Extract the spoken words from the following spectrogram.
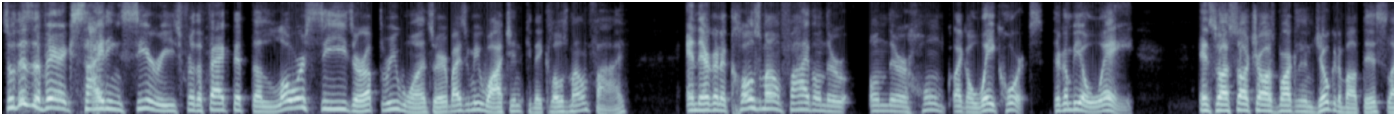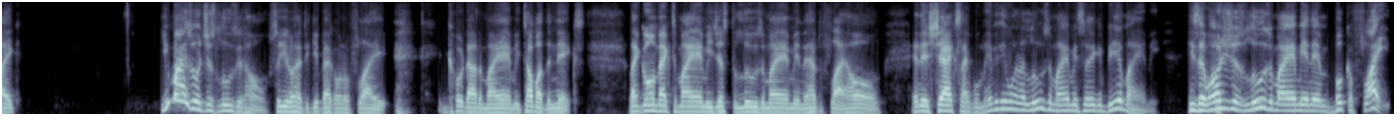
So this is a very exciting series for the fact that the lower seeds are up three one. So everybody's gonna be watching. Can they close Mountain Five? And they're gonna close Mountain Five on their on their home like away courts. They're gonna be away. And so I saw Charles Barkley joking about this, like you might as well just lose at home so you don't have to get back on a flight go down to Miami. Talk about the Knicks. Like going back to Miami just to lose in Miami and they have to fly home. And then Shaq's like, well, maybe they want to lose in Miami so they can be in Miami. He's like, why don't you just lose in Miami and then book a flight?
